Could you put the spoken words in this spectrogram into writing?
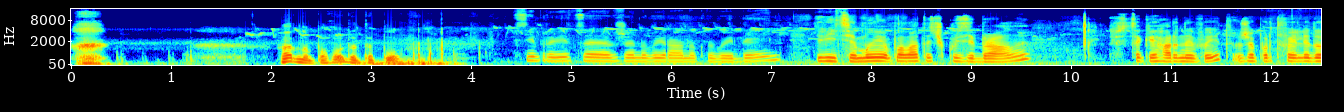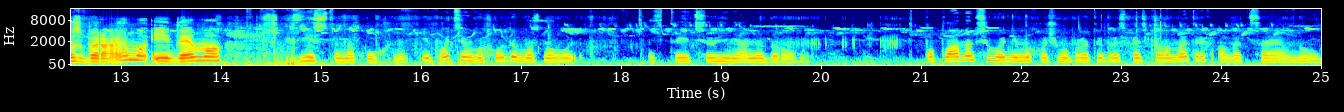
Гарна погода, тепло. Всім привіт! Це вже новий ранок, новий день. Дивіться, ми палаточку зібрали. Ось такий гарний вид. Вже портфелі дозбираємо і йдемо їсти на кухню. І потім виходимо знову йти цю геніальну дорогу. По планам сьогодні ми хочемо пройти 25 кілометрів, але це ну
